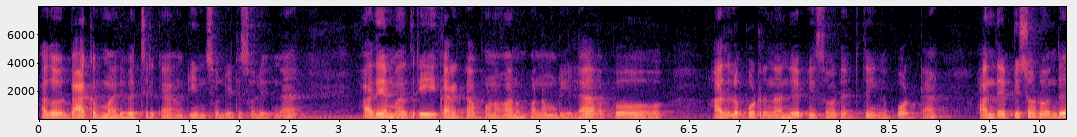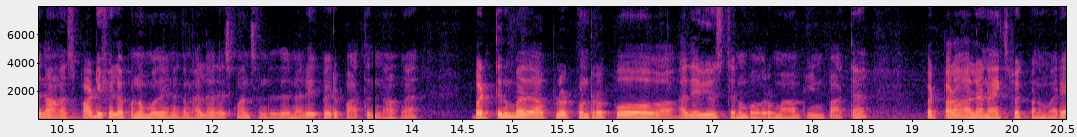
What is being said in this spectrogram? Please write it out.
அது ஒரு பேக்கப் மாதிரி வச்சுருக்கேன் அப்படின்னு சொல்லிட்டு சொல்லியிருந்தேன். அதே மாதிரி கரெக்டாக போன வாரம் பண்ண முடியல. அப்போது அதில் போட்டிருந்த அந்த எபிசோடு எடுத்து இங்கே போட்டேன். அந்த எபிசோடு வந்து நான் ஸ்பாட்டிஃபைல பண்ணும்போது எனக்கு நல்ல ரெஸ்பான்ஸ் இருந்தது நிறைய பேர் பார்த்துருந்தாங்க. பட் திரும்ப அதை அப்லோட் பண்ணுறப்போ அதே வியூஸ் திரும்ப வருமா அப்படின்னு பார்த்தேன். பட் பரவாயில்ல நான் எக்ஸ்பெக்ட் பண்ண மாதிரி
